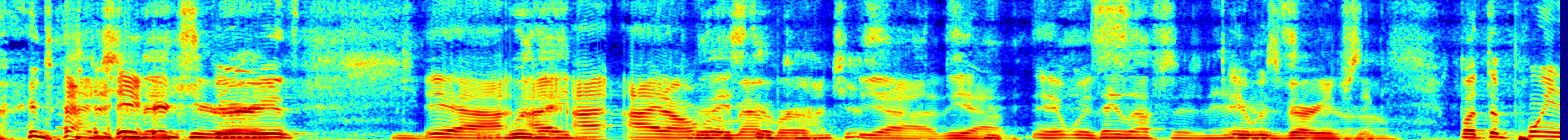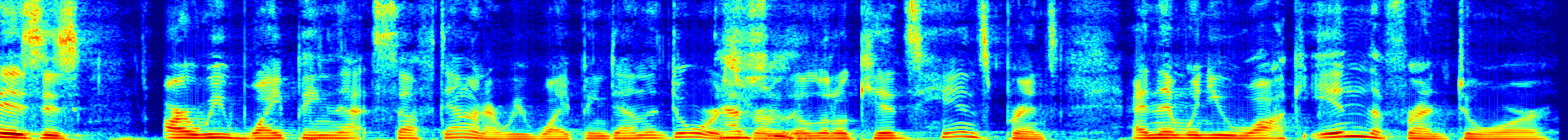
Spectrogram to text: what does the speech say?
very bad How'd you make it right? experience yeah Were I, they- I, I don't were remember conscious? yeah yeah it was They left it in it was very interesting but the point is is are we wiping that stuff down? Are we wiping down the doors from the little kids' hands prints? And then when you walk in the front door,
